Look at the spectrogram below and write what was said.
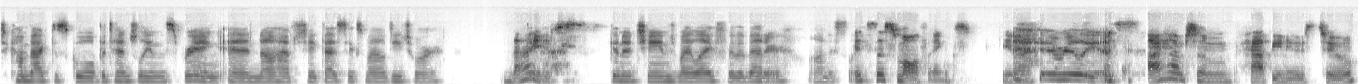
to come back to school potentially in the spring and not have to take that six mile detour. Nice. It's gonna change my life for the better, honestly. It's the small things, you know? it really is. I have some happy news too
